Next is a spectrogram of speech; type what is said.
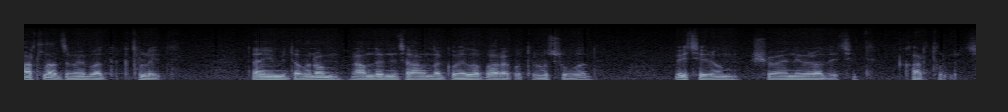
მართლა ძმებად გთვლით და იმიტომ, რომ რამდენიც არ უნდა გველაპარაკოთ რუსულად, ვიცი რომ შვენი ვროდიცით. ქართულიც.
